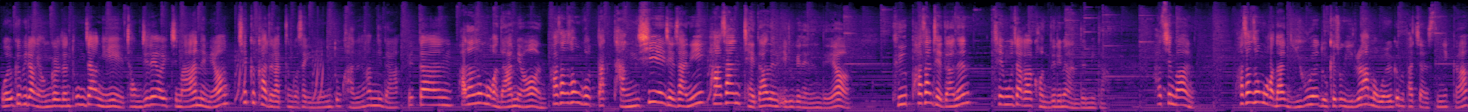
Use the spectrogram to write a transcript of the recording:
월급이랑 연결된 통장이 정지되어 있지만 않으면 체크카드 같은 것에 이용도 가능합니다. 일단 파산 선고가 나면 파산 선고 딱 당시의 재산이 파산 재단을 이루게 되는데요. 그 파산 재단은 채무자가 건드리면 안 됩니다. 하지만 파산 선고가 난 이후에도 계속 일을 하면 월급을 받지 않습니까?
